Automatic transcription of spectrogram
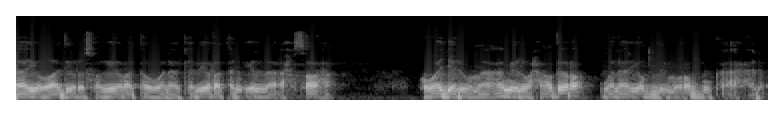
la yughadiru saghiratan wala kabiratan illa ahsaha wa wajadu ma amilu hadira wa la yadhlimu rabbuka ahada."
